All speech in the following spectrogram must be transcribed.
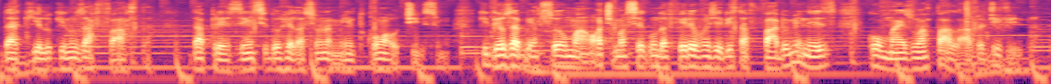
daquilo que nos afasta da presença e do relacionamento com o Altíssimo. Que Deus abençoe uma ótima segunda-feira, evangelista Fábio Menezes, com mais uma palavra de vida.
